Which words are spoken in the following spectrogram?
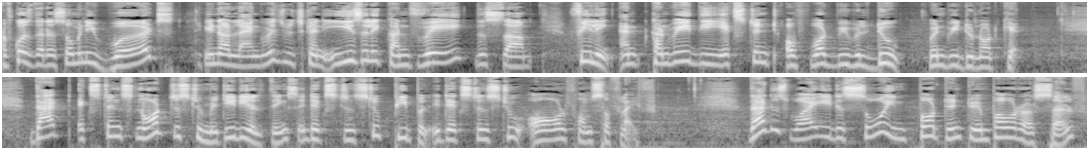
Of course there are so many words in our language which can easily convey this um, feeling and convey the extent of what we will do when we do not care. That extends not just to material things it extends to people it extends to all forms of life that is why it is so important to empower ourselves.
